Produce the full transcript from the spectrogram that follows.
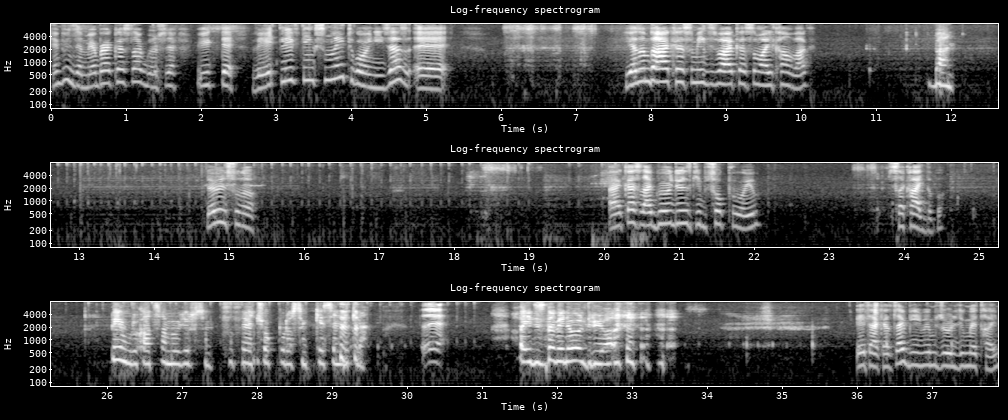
Hepinize merhaba arkadaşlar. Bugün size birlikte Weightlifting Simulator oynayacağız. Ee, yanımda arkadaşım İdiz ve arkadaşım Alikan var. Ben. Dövün şunu. Arkadaşlar gördüğünüz gibi çok proyum. Sakaydı bu. Bir yumruk atsam ölürsün. evet çok burasın kesinlikle. Haydiz de beni öldürüyor. Evet arkadaşlar birbirimizi öldürme time.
